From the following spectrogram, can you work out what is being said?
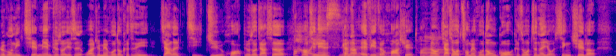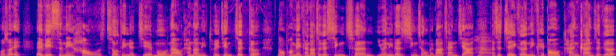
如果你前面比如说也是完全没互动，可是你加了几句话，比如说假设我今天看到 Avis 的滑雪团，然后假设我从没互动过，可是我真的有兴趣了，我说哎 Avis 你好，我收听你的节目，那我看到你推荐这个，那我旁边看到这个行程，因为你的行程我没办法参加，但是这个你可以帮我看看，这个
